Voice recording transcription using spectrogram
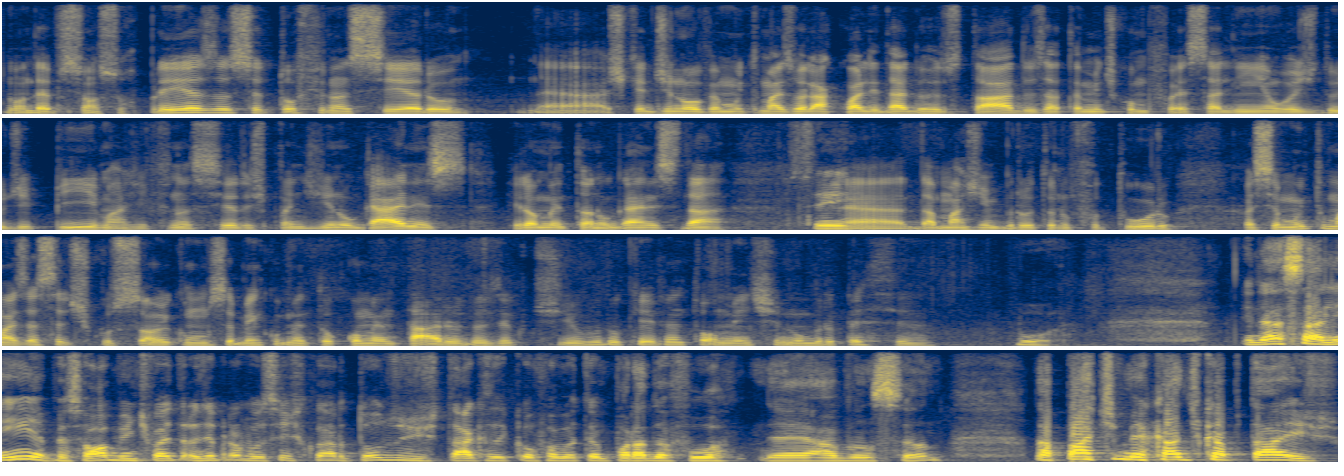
não deve ser uma surpresa. Setor financeiro, é, acho que, de novo, é muito mais olhar a qualidade do resultado, exatamente como foi essa linha hoje do DP, margem financeira expandindo, o guidance, ele aumentando o guidance da, é, da margem bruta no futuro. Vai ser muito mais essa discussão e, como você bem comentou, comentário do executivo do que, eventualmente, número per se. Boa. E nessa linha, pessoal, a gente vai trazer para vocês, claro, todos os destaques aqui conforme a temporada for né, avançando. Na parte de mercado de capitais,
